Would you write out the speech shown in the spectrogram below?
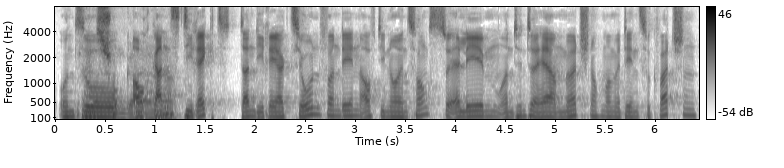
Und so geil, auch ganz ja. direkt dann die Reaktion von denen auf die neuen Songs zu erleben und hinterher am Merch nochmal mit denen zu quatschen,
